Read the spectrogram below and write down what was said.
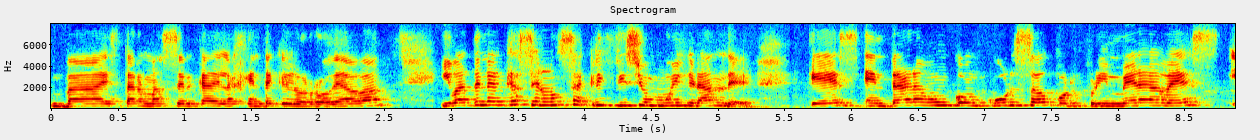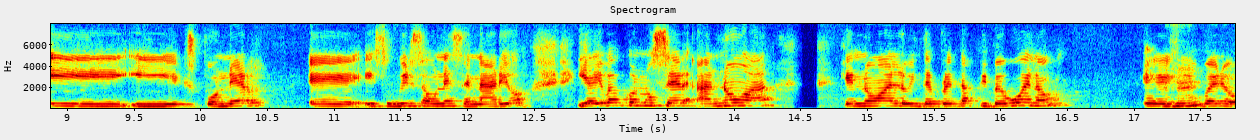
va a estar más cerca de la gente que lo rodeaba y va a tener que hacer un sacrificio muy grande que es entrar a un concurso por primera vez y, y exponer eh, y subirse a un escenario. Y ahí va a conocer a Noah, que Noah lo interpreta Pipe Bueno, eh, Bueno,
